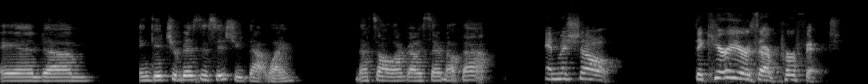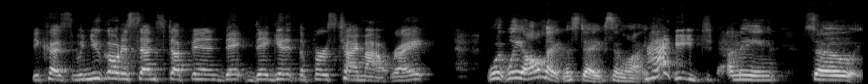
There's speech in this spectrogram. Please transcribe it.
and um, and get your business issued that way. That's all i've got to say about that. And michelle the carriers are perfect because when you go to send stuff in they they get it the first time out right? We, we all make mistakes in life. Right. I mean so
